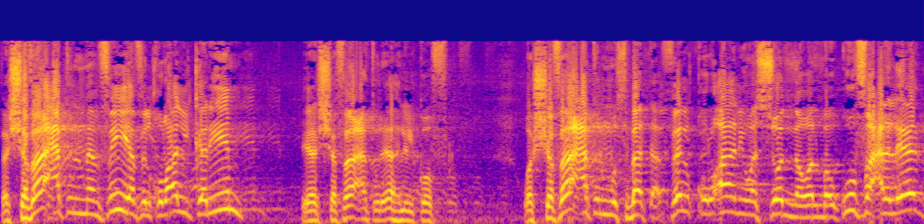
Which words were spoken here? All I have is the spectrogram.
فالشفاعة المنفية في القرآن الكريم هي الشفاعة لأهل الكفر. والشفاعة المثبتة في القرآن والسنة والموقوفة على الإذن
